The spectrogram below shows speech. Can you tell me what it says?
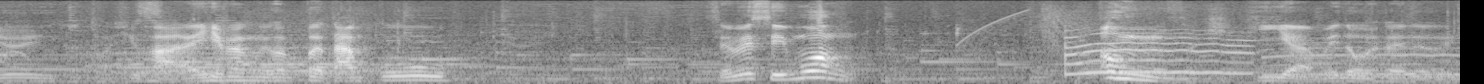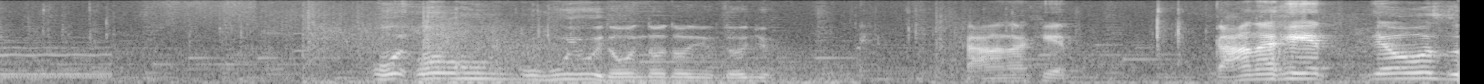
ยุยชิวหายี่มันมีคนเปิดตามกูเซเว่นสีม่วงอุ้งเฮียไม่โดนใครเลยโอ้ยโอ้โอ้ยโดนโดนโดนอยู่โดนอยู่กลางนาเขตกลางนาเขตเดี๋ยวส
